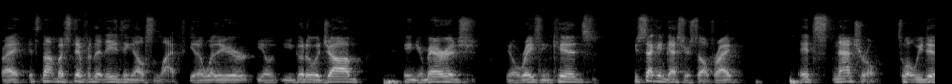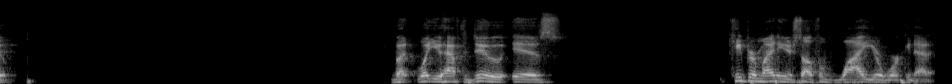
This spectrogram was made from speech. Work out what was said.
right? It's not much different than anything else in life. You know, whether you're, you know, you go to a job in your marriage, you know, raising kids, you second guess yourself, right? It's natural. It's what we do. But what you have to do is keep reminding yourself of why you're working at it.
